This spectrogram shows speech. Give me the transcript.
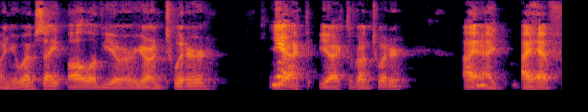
on your website, all of your you're on Twitter. You're, Yeah. act, you're active on Twitter. I, I I have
